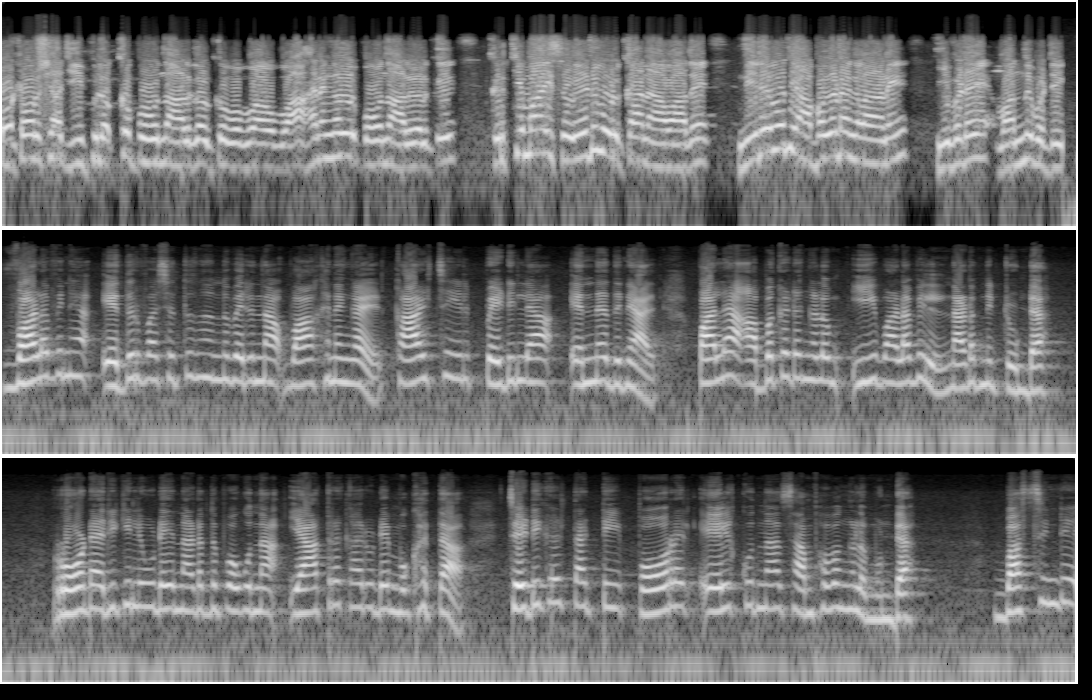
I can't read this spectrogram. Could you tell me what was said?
ഓട്ടോറിക്ഷ ജീപ്പിലൊക്കെ പോകുന്ന ആളുകൾക്ക് വാഹനങ്ങളിൽ പോകുന്ന ആളുകൾക്ക് കൃത്യമായി സൈഡ് കൊടുക്കാനാവാതെ നിരവധി അപകടങ്ങളാണ് ഇവിടെ വന്നുപെട്ടി വളവിന് എതിർവശത്തു നിന്ന് വരുന്ന വാഹനങ്ങൾ കാഴ്ചയിൽ പെടില്ല എന്നതിനാൽ പല അപകടങ്ങളും ഈ വളവിൽ നടന്നിട്ടുണ്ട്. റോഡരികിലൂടെ നടന്നു പോകുന്ന യാത്രക്കാരുടെ മുഖത്ത് ചെടികൾ തട്ടി പോറൽ ഏൽക്കുന്ന സംഭവങ്ങളുമുണ്ട്. ബസിന്റെ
